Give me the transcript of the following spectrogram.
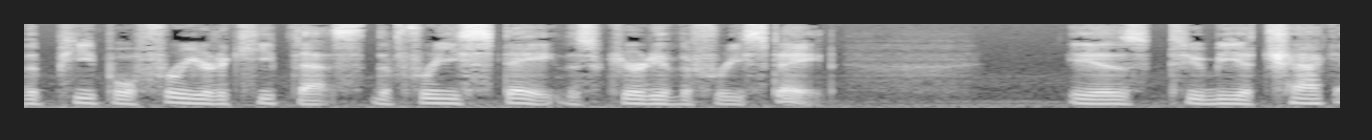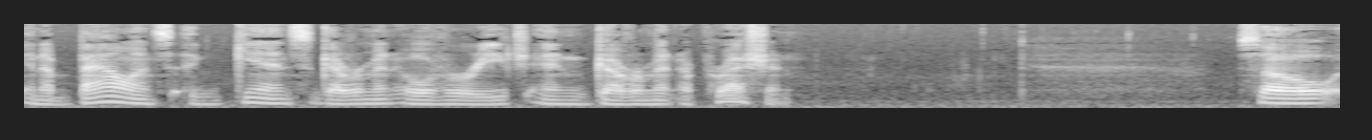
the people freer to keep that the free state, the security of the free state, is to be a check and a balance against government overreach and government oppression. So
